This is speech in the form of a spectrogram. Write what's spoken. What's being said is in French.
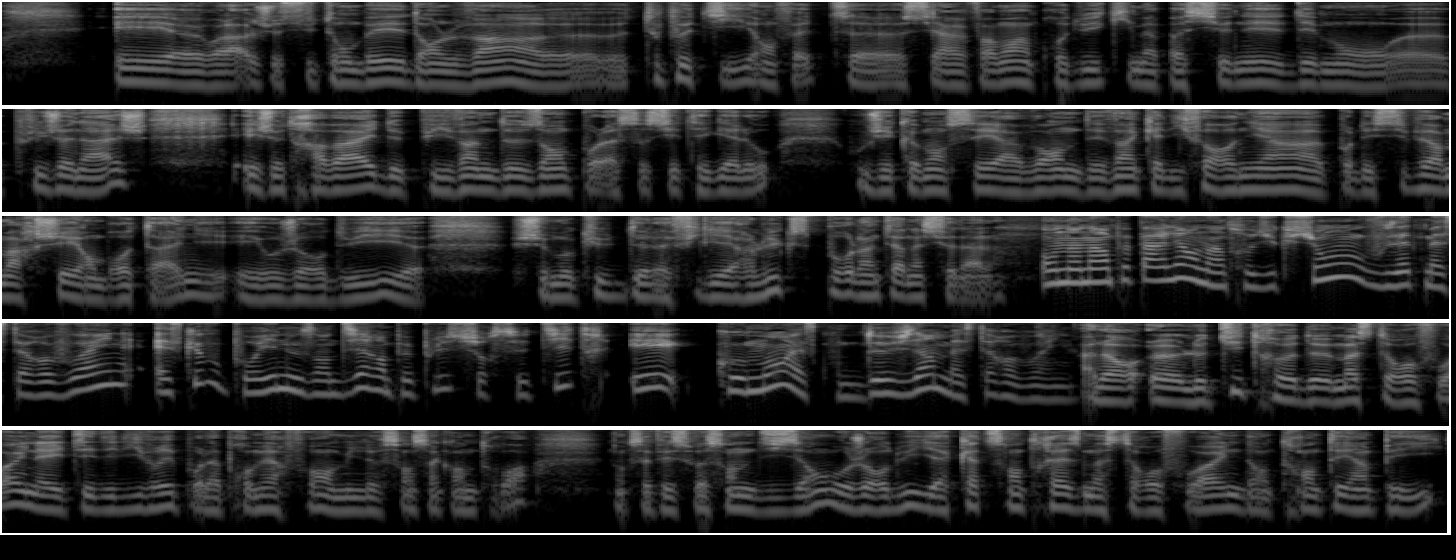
Et euh, voilà, je suis tombé dans le vin euh, tout petit en fait. Euh, c'est vraiment un produit qui m'a passionné dès mon plus jeune âge. Et je travaille depuis 22 ans pour la société Gallo, où j'ai commencé à vendre des vins californiens pour des supermarchés en Bretagne. Et aujourd'hui, je m'occupe de la filière luxe pour l'international. On en a un peu parlé en introduction. Vous êtes Master of Wine. Est-ce que vous pourriez nous en dire un peu plus sur ce titre et comment est-ce qu'on devient Master of Wine? Alors, le titre de Master of Wine a été délivré pour la première fois en 1953. Donc ça fait 70 ans. Aujourd'hui, il y a 413 Master of Wine dans 31 pays.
